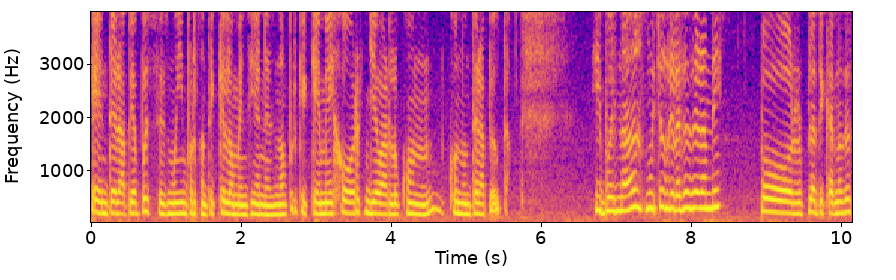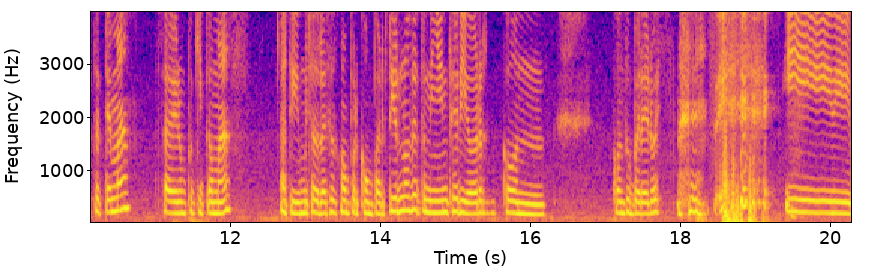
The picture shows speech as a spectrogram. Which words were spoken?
en terapia pues es muy importante que lo menciones, ¿no? Porque qué mejor llevarlo con, con un terapeuta. Y pues nada, muchas gracias Erandi por platicarnos de este tema, saber un poquito más. A ti muchas gracias Juan por compartirnos de tu niño interior con, con superhéroes. Sí. y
